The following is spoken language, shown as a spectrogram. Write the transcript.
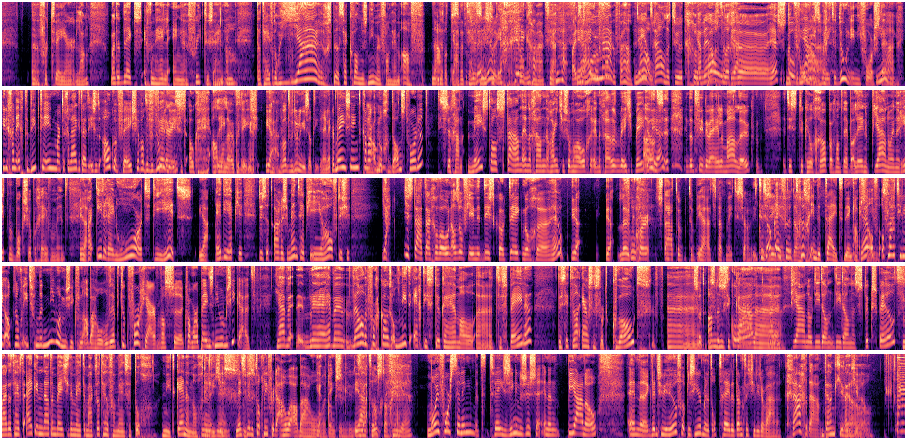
Eh, voor twee jaar lang. Maar dat bleek dus echt een hele enge freak te zijn. En Oh. dat heeft nog jaren gespeeld. Zij kwam dus niet meer van hem af. Nou, dat, wat- ja, dat heeft ze natuurlijk echt Heel gek gemaakt. Ja. Ja, Maar het Ja, is een voor, heel voor nare verhaal. theatraal natuurlijk geweldig eh, hè, stof om iets mee te doen in die voorstelling. Ja, jullie gaan echt de diepte in, maar tegelijkertijd is het ook een feestje. Want de bedoeling Verder is, is het ook allemaal leuke dingen. Ja, want de bedoeling is dat iedereen lekker meezingt. Kan er ook nog gedanst worden? Ze gaan meestal staan en dan gaan handjes omhoog en dan gaan ze een beetje meedansen. En dat vinden wij helemaal leuk. Want het is natuurlijk heel grappig, want we hebben alleen een piano en een ritmeboxje op een gegeven moment. Ja. Maar iedereen hoort die hits. Ja. Hè, die heb je, dus dat arrangement heb je in je hoofd. Dus je, ja, je staat daar gewoon alsof je in de discotheek nog op- Ja, ja leuk. vroeger staat, te, te- ja, het staat mee te zo. Het is ook even terug in de tijd, denk ik. Hè? Of, of laten jullie ook nog iets van de nieuwe muziek van ABBA horen? We hebben natuurlijk vorig jaar was, eh, kwam er opeens nieuwe muziek uit. Ja, we, we hebben wel ervoor gekozen om niet echt die stukken helemaal eh, te spelen. Er zit wel ergens een soort quote. eh, Een soort dus muzikale. Nou ja, piano die dan, die dan een stuk speelt. Maar dat heeft eigenlijk inderdaad een beetje ermee te maken dat heel veel mensen toch niet kennen nog die Nee, liedjes. nee. Mensen Dus- willen toch liever de oude ABBA horen, Ja, denk Absoluut. ik. Ja, toch? Nostalgie, hè? Mooie voorstelling met twee zingende zussen en een piano. En eh, ik wens jullie heel veel plezier met het optreden. Dank dat jullie er waren. Graag gedaan. Dankjewel. Dankjewel.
